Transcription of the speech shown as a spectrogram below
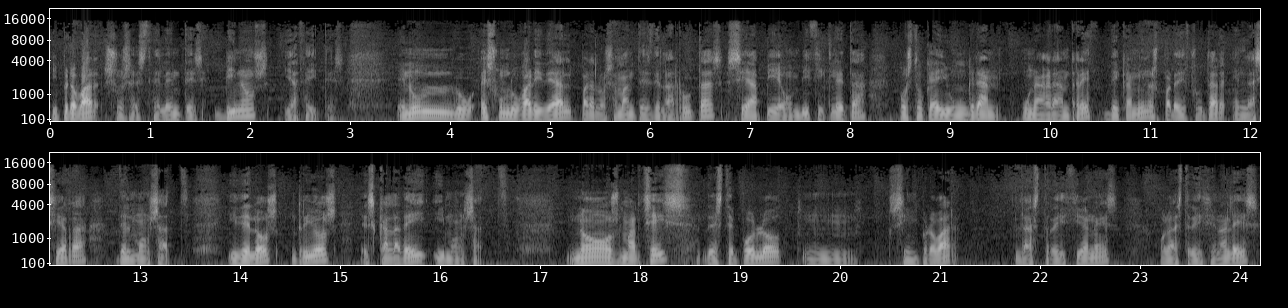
y probar sus excelentes vinos y aceites. En un, es un lugar ideal para los amantes de las rutas, sea a pie o en bicicleta, puesto que hay una gran red de caminos para disfrutar en la sierra del Monsat y de los ríos Escaladei y Monsat. No os marchéis de este pueblo mm, sin probar las tradiciones o las tradicionales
